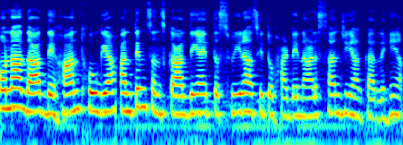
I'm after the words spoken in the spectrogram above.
ਉਹਨਾਂ ਦਾ ਦੇਹਾਂਤ ਹੋ ਗਿਆ। ਅੰਤਿਮ ਸੰਸਕਾਰ ਦੀਆਂ ਇਹ ਤਸਵੀਰਾਂ ਅਸੀਂ ਤੁਹਾਡੇ ਨਾਲ ਸਾਂਝੀਆਂ ਕਰ ਰਹੇ ਹਾਂ।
